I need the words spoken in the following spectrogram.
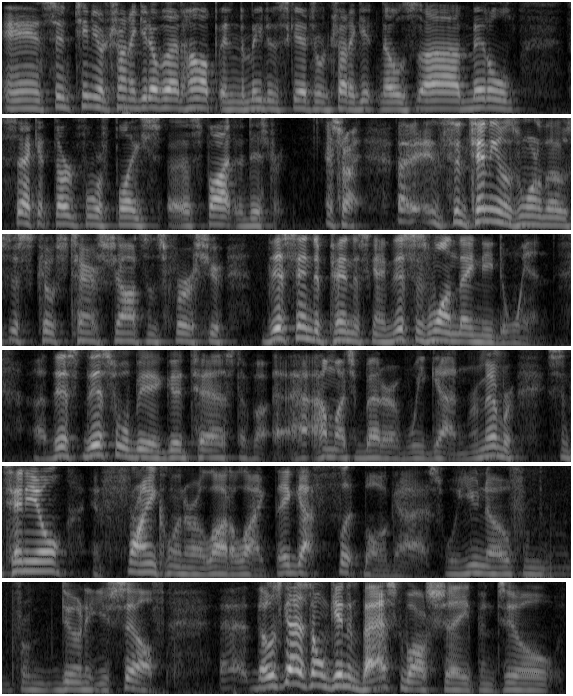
and Centennial trying to get over that hump in the meat of the schedule and try to get in those uh, middle, second, third, fourth place uh, spot in the district. That's right. Uh, Centennial is one of those. This is Coach Terrence Johnson's first year. This Independence game, this is one they need to win. Uh, this this will be a good test of uh, how much better have we gotten. Remember, Centennial and Franklin are a lot alike. They got football guys. Well, you know from from doing it yourself. Uh, those guys don't get in basketball shape until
